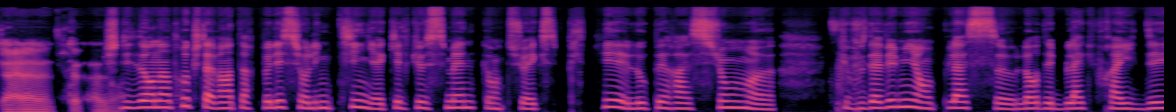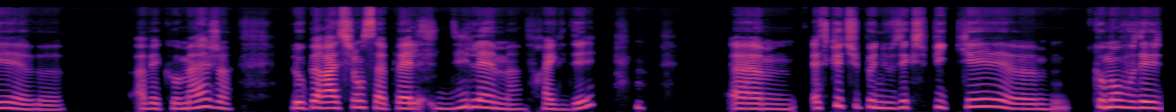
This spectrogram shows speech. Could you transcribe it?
je disais en intro que je t'avais interpellé sur LinkedIn il y a quelques semaines quand tu as expliqué l'opération que vous avez mis en place lors des Black Friday avec hommage. L'opération s'appelle Dilemme Friday. Est-ce que tu peux nous expliquer comment vous est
